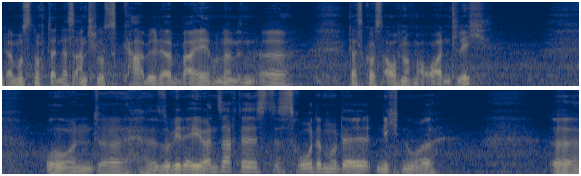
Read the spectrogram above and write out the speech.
Da muss noch dann das Anschlusskabel dabei und dann, äh, das kostet auch noch mal ordentlich. Und äh, so wie der Jörn sagte, ist das rote Modell nicht nur äh,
